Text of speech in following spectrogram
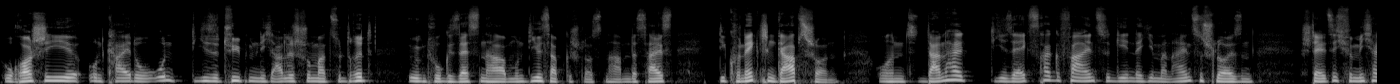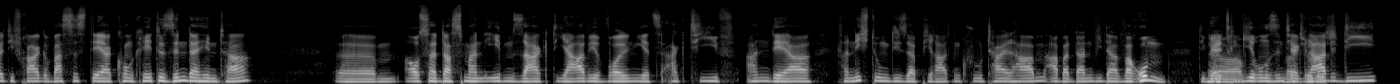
Orochi und Kaido und diese Typen nicht alle schon mal zu dritt irgendwo gesessen haben und Deals abgeschlossen haben. Das heißt, die Connection gab es schon. Und dann halt diese extra Gefahr einzugehen, da jemanden einzuschleusen, stellt sich für mich halt die Frage, was ist der konkrete Sinn dahinter? Ähm, außer dass man eben sagt, ja, wir wollen jetzt aktiv an der Vernichtung dieser Piratencrew teilhaben, aber dann wieder warum? Die ja, Weltregierungen sind natürlich. ja gerade die,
